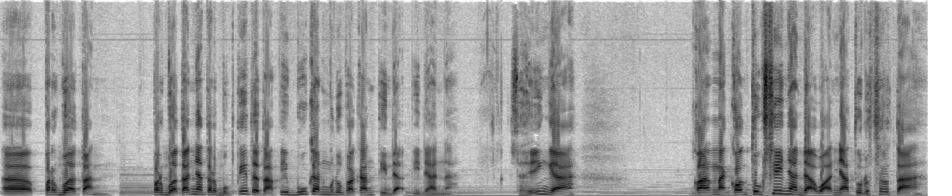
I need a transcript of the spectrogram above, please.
e, perbuatan. Perbuatannya terbukti tetapi bukan merupakan tindak pidana. Sehingga karena konstruksinya dakwanya turut serta,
